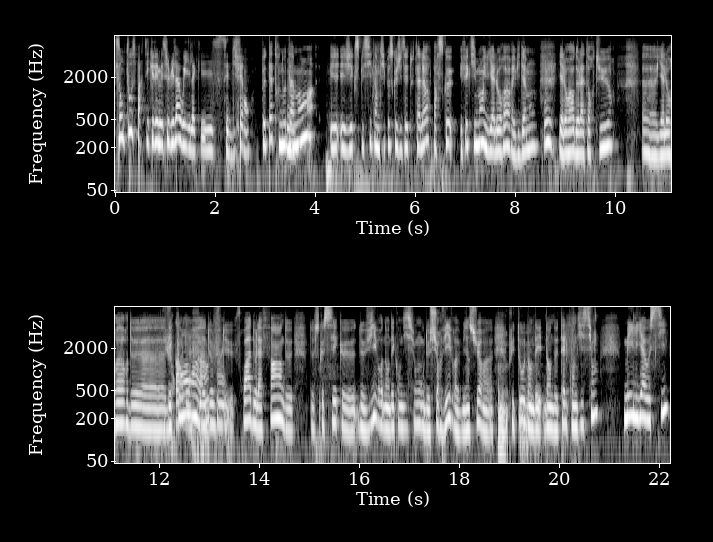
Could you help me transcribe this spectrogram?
sont tous particuliers, mais celui-là, oui, c'est différent. Peut-être notamment, et, j'explicite un petit peu ce que je disais tout à l'heure, parce que effectivement, il y a l'horreur, évidemment. Il y a l'horreur de la torture, euh, il y a l'horreur de, euh, des camps, de euh, du froid, de la faim, de, de ce que c'est que de vivre dans des conditions, ou de survivre, bien sûr, plutôt dans, des, dans de telles conditions. Mais il y a aussi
